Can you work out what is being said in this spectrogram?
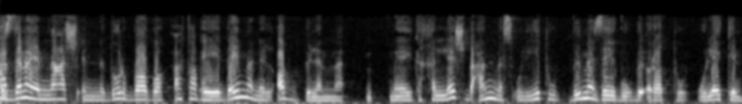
بس ده ما يمنعش إن دور بابا آه طبعاً. آه دايما الأب لما ما يتخلاش عن مسؤوليته بمزاجه بارادته ولكن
